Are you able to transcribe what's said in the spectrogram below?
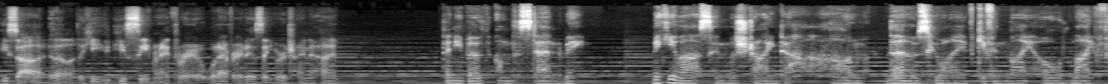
He saw. Uh, he he's seen right through whatever it is that you were trying to hide. Then you both understand me. Mickey Larson was trying to harm those who I have given my whole life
